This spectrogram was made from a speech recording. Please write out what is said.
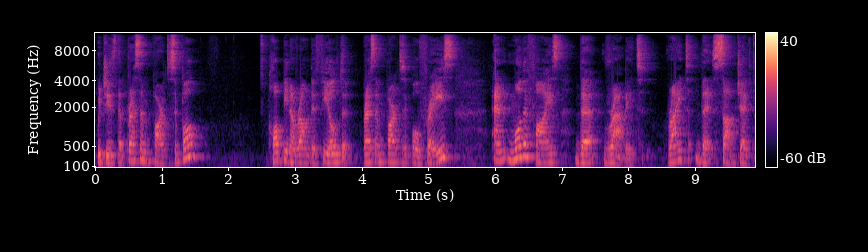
which is the present participle, hopping around the field, present participle phrase, and modifies the rabbit, right? The subject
